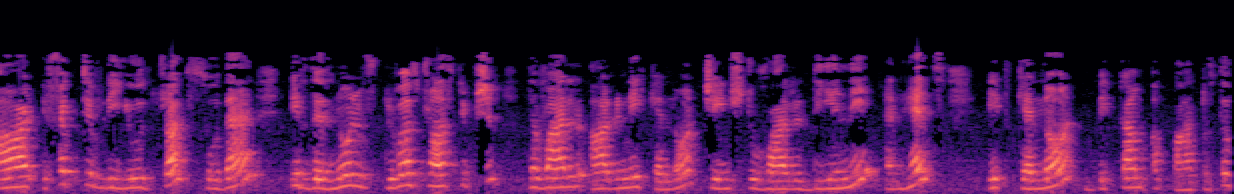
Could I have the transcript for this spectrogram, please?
are effectively used drugs so that if there is no reverse transcription, the viral RNA cannot change to viral DNA and hence it cannot become a part of the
